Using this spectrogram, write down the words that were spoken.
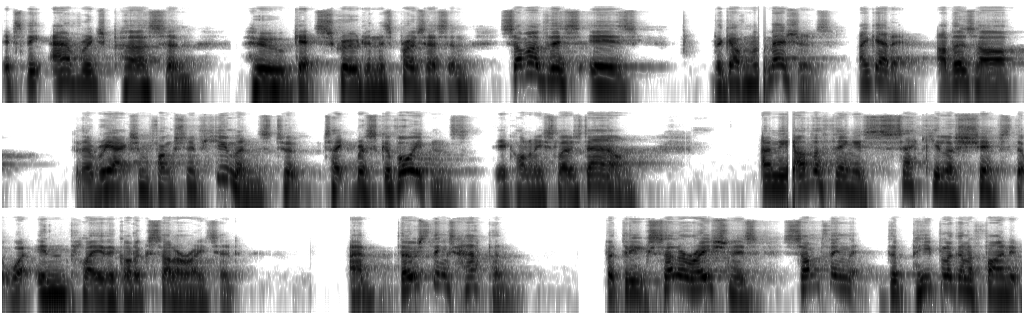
It's the average person who gets screwed in this process. And some of this is the government measures. I get it. Others are the reaction function of humans to take risk avoidance. The economy slows down. And the other thing is secular shifts that were in play that got accelerated. And those things happen. But the acceleration is something that, that people are going to find it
